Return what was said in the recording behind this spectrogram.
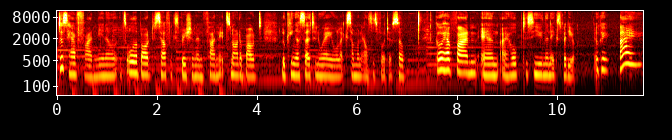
just have fun you know? It's all about self-expression and fun. It's not about looking a certain way or like someone else's photo. So go have fun and i hope to see you in the next video. Okay bye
